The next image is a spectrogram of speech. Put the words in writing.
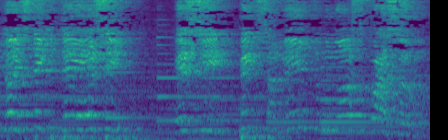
Então a gente tem que ter esse, esse pensamento no nosso coração.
